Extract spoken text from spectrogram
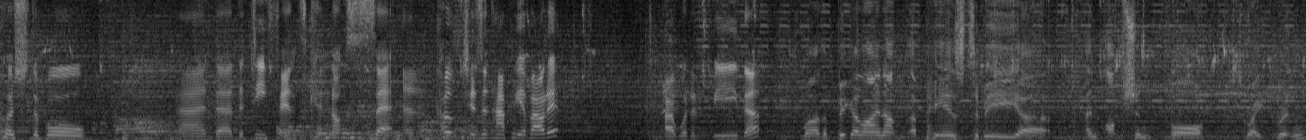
push the ball and uh, the defense cannot set and coach isn't happy about it. I wouldn't be either. Well, the bigger lineup appears to be uh, an option for Great Britain.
